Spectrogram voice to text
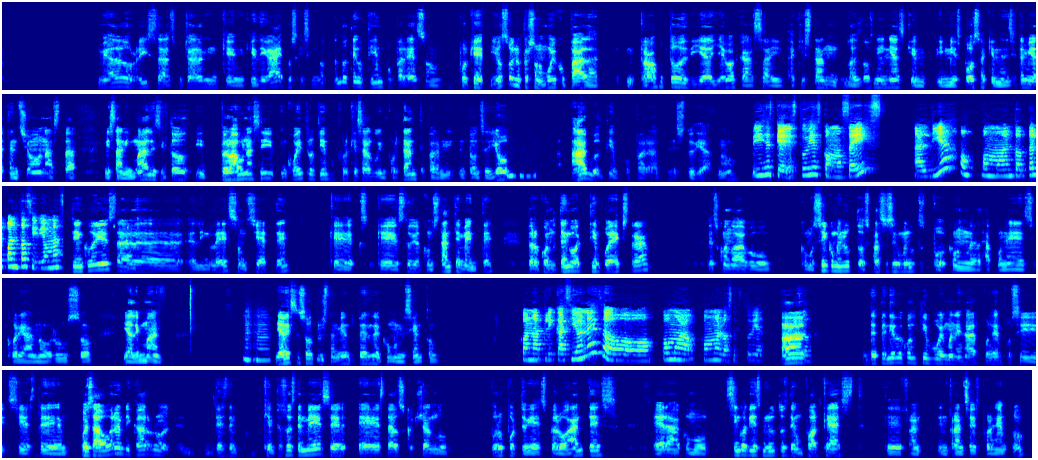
me ha dado risa escuchar a alguien que, que diga, ay, pues que no, no tengo tiempo para eso, porque yo soy una persona muy ocupada, trabajo todo el día, llego a casa y aquí están las dos niñas que, y mi esposa que necesita mi atención, hasta mis animales y todo, y, pero aún así encuentro tiempo porque es algo importante para mí. Entonces yo hago el tiempo para estudiar, ¿no? Dices que estudias como seis al día o como en total cuántos idiomas? Si incluyes uh, el inglés son siete que, que estudio constantemente, pero cuando tengo tiempo extra es cuando hago como cinco minutos, paso cinco minutos con el japonés, coreano, ruso y alemán. Y a veces otros también, depende de cómo me siento con aplicaciones o cómo, cómo los estudias? Ah, dependiendo de cuánto tiempo voy a manejar. Por ejemplo, si, si es de... Pues ahora en mi carro, desde que empezó este mes, he, estado escuchando puro portugués, pero antes era como 5 o 10 minutos de un podcast de en francés, por ejemplo.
